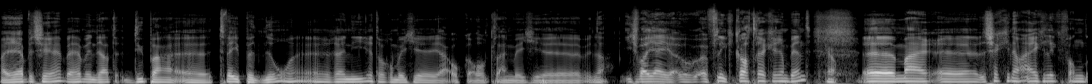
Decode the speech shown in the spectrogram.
Maar je hebt het, we hebben inderdaad Dupa uh, 2.0, uh, Reinier. Toch een beetje, ja, ook al een klein beetje, uh, nou, iets waar jij een flinke krachttrekker in bent. Ja. Maar zeg je nou eigenlijk van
